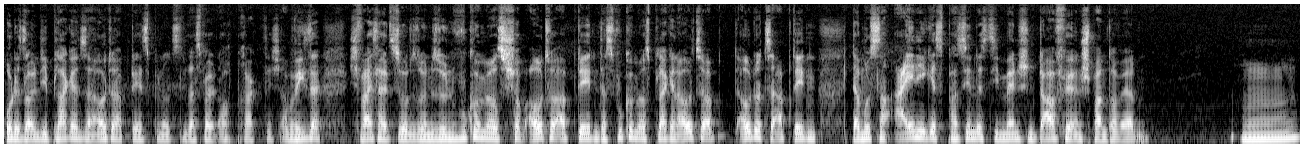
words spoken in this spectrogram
Oder sollen die Plugins und Auto-Updates benutzen? Das wäre halt auch praktisch. Aber wie gesagt, ich weiß halt, so, so, ein, so ein WooCommerce-Shop Auto-Updaten, das WooCommerce-Plugin Auto, Auto zu updaten, da muss noch einiges passieren, dass die Menschen dafür entspannter werden. Mhm.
